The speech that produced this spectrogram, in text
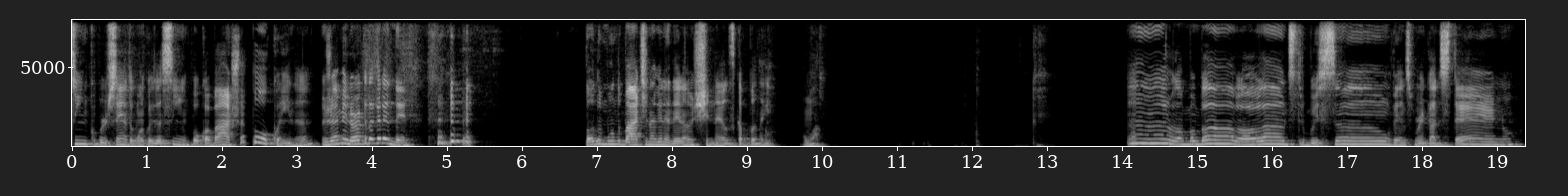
5%, alguma coisa assim, um pouco abaixo. É pouco ainda, né? Já é melhor que a da Grandene. Todo mundo bate na Grandene, é um chinelo escapando aqui. Vamos lá. Ah, blá, blá, blá, blá, blá, distribuição, vendas para o mercado externo.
